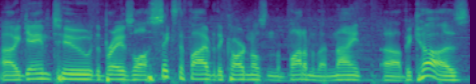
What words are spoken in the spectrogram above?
Uh, game two, the Braves lost six to five to the Cardinals in the bottom of the ninth uh, because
